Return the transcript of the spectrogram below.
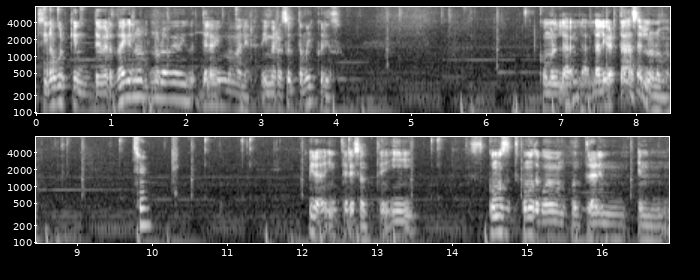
Sino porque de verdad que no, no lo veo de la misma manera. Y me resulta muy curioso. Como la, la, la libertad de hacerlo nomás. Sí. Mira, interesante. ¿Y cómo, cómo te podemos encontrar en, en,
